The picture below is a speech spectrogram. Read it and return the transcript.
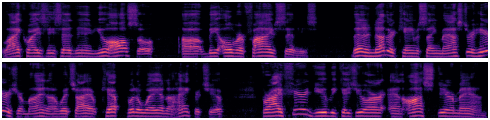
Likewise, he said to him, You also uh, be over five cities. Then another came, saying, Master, here is your mina, which I have kept put away in a handkerchief. For I feared you because you are an austere man.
